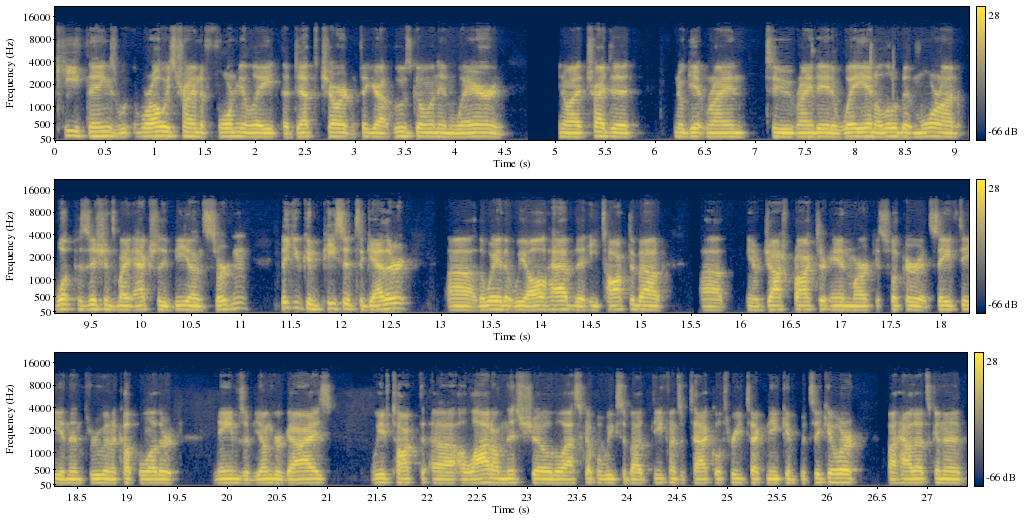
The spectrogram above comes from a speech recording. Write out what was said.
key things we're always trying to formulate a depth chart and figure out who's going in where. And you know, I tried to you know get Ryan to Ryan Day to weigh in a little bit more on what positions might actually be uncertain. I think you can piece it together uh, the way that we all have. That he talked about, uh, you know, Josh Proctor and Marcus Hooker at safety, and then threw in a couple other names of younger guys. We've talked uh, a lot on this show the last couple weeks about defensive tackle three technique in particular, about how that's going to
